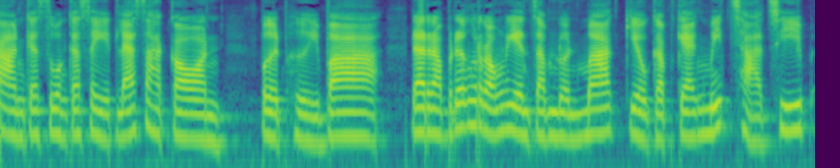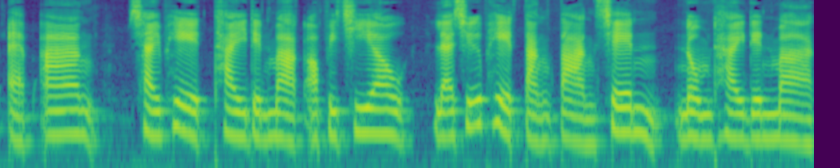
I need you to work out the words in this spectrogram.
การกระทรวงเกษตรและสหกรณ์เปิดเผยว่า ได้รับเรื่องร้องเรียนจำนวนมากเกี่ยวกับแก๊งมิจฉาชีพแอบอ้าง ใช้เพจไทยเดนมาร์ก Official และชื่อเพจต่างๆ เช่น นมไทยเดนมาร์ก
